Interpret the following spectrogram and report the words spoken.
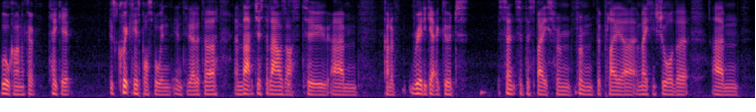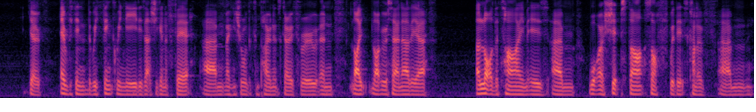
we'll kind of take it as quickly as possible in, into the editor, and that just allows us to um, kind of really get a good sense of the space from from the player and making sure that um, you know everything that we think we need is actually going to fit, um, making sure all the components go through, and like like we were saying earlier, a lot of the time is um, what a ship starts off with its kind of um,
